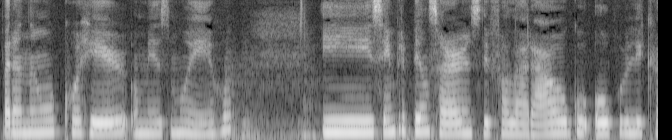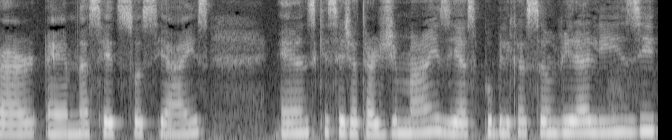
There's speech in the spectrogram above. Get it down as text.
para não ocorrer o mesmo erro e sempre pensar antes de falar algo ou publicar é, nas redes sociais é, antes que seja tarde demais e essa publicação viralize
